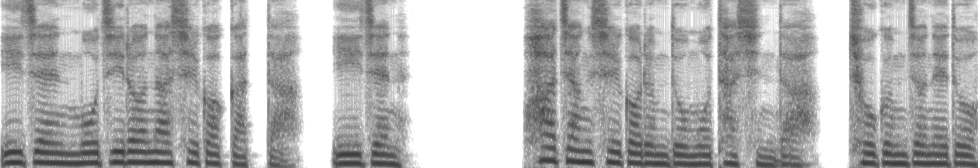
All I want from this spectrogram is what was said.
이젠 못 일어나실 것 같다. 이젠 화장실 걸음도 못 하신다. 조금 전에도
